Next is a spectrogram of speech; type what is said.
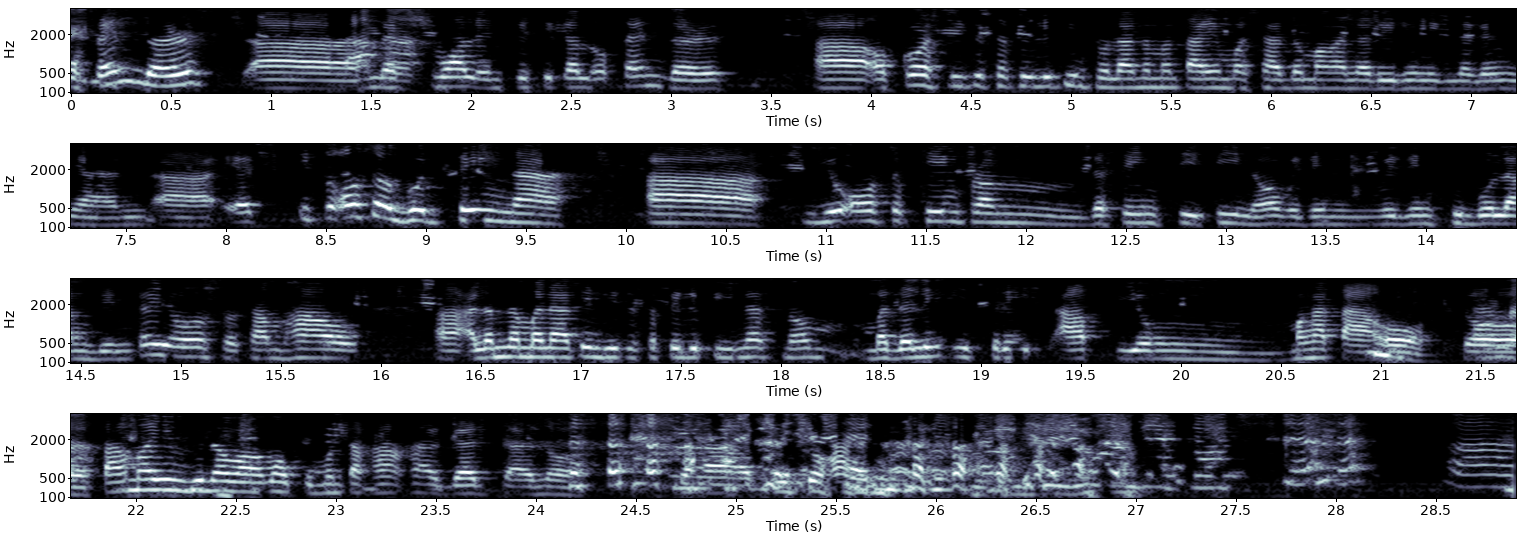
offenders, ah, Tama. sexual and physical offenders. Ah, of course, dito sa Philippines, wala naman tayong masyado mga naririnig na ganyan. Ah, it, it's also a good thing na uh, you also came from the same city, no? Within within Cebu lang din kayo. So somehow, uh, alam naman natin dito sa Pilipinas, no? Madaling i-trace up yung mga tao. So Tama. tama, yung ginawa mo, pumunta ka kaagad sa ano, sa coach. Ah,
